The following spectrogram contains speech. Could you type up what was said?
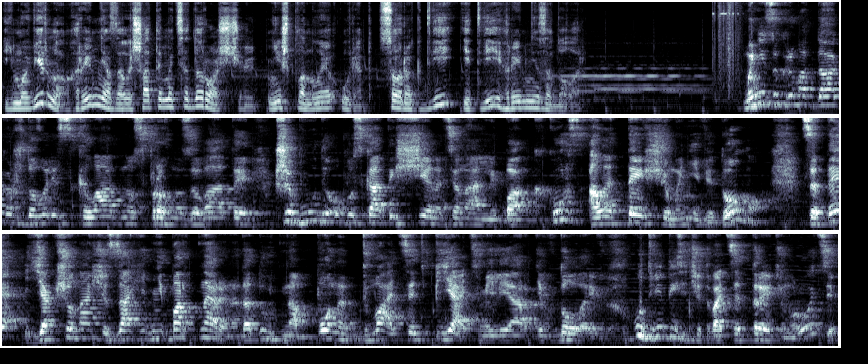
Ймовірно, гривня залишатиметься дорожчою, ніж планує уряд 42,2 гривні за долар. Мені, зокрема, також доволі складно спрогнозувати, чи буде опускати ще Національний банк курс, але те, що мені відомо, це те, якщо наші західні партнери нададуть нам понад 25 мільярдів доларів у 2023 році,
